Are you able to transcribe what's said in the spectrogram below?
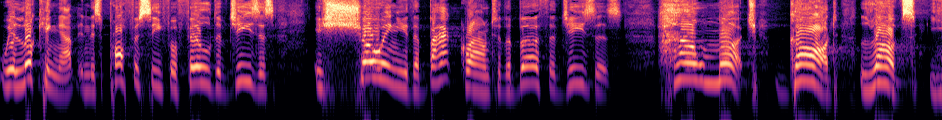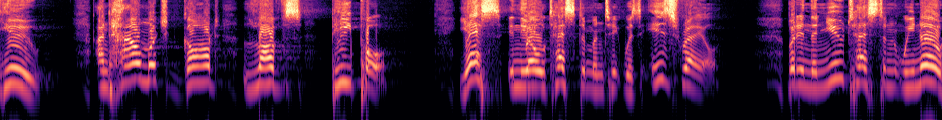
we're looking at in this prophecy fulfilled of Jesus is showing you the background to the birth of Jesus, how much God loves you, and how much God loves people. Yes, in the Old Testament it was Israel. But in the New Testament, we know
